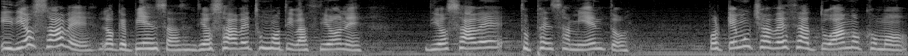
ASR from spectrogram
Y Dios sabe lo que piensas. Dios sabe tus motivaciones. Dios sabe tus pensamientos. ¿Por qué muchas veces actuamos como,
